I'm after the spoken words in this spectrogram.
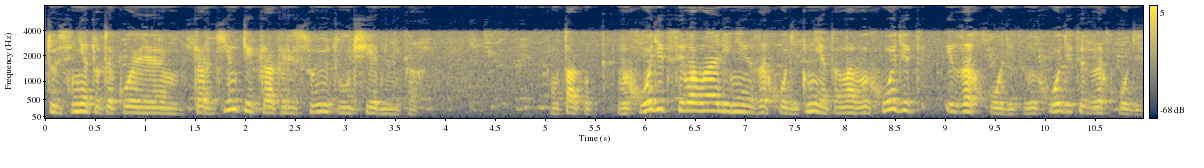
То есть нету такой э, картинки, как рисуют в учебниках. Вот так вот выходит силовая линия, заходит. Нет, она выходит и заходит, выходит и заходит.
